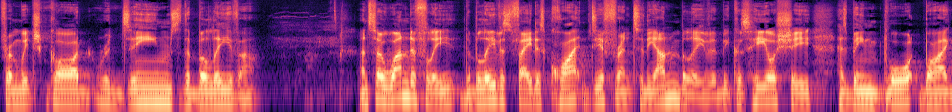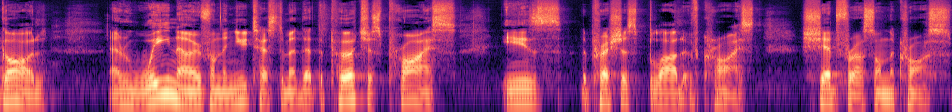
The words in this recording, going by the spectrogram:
from which God redeems the believer. And so wonderfully, the believer's fate is quite different to the unbeliever because he or she has been bought by God. And we know from the New Testament that the purchase price is the precious blood of Christ shed for us on the cross.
